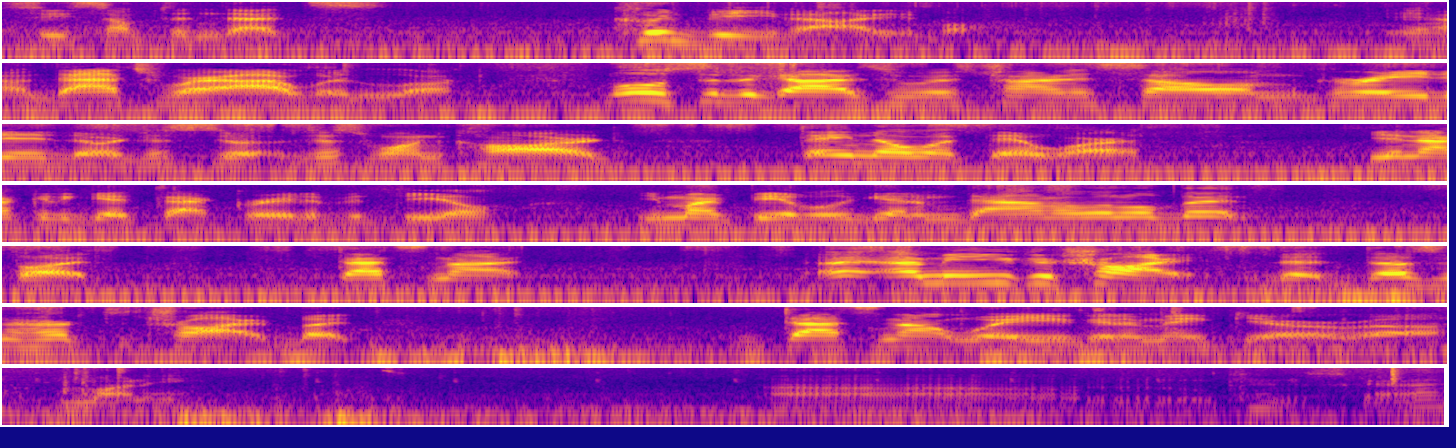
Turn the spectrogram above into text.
see something that's could be valuable. You know, that's where I would look. Most of the guys who are trying to sell them graded or just just one card, they know what they're worth. You're not going to get that great of a deal. You might be able to get them down a little bit, but that's not. I, I mean, you could try it. That doesn't hurt to try, but that's not where you're gonna make your uh, money. Um, can this guy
